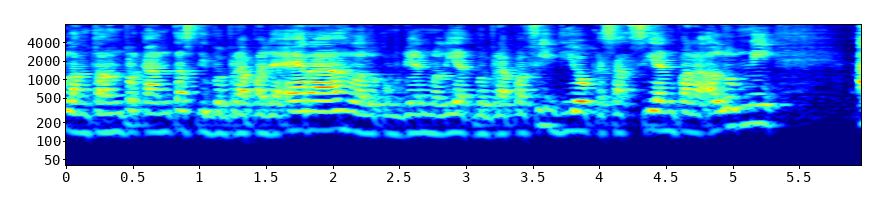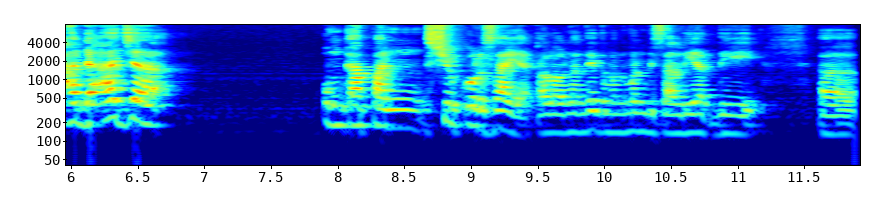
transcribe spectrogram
ulang tahun perkantas di beberapa daerah, lalu kemudian melihat beberapa video kesaksian para alumni, ada aja ungkapan syukur saya kalau nanti teman-teman bisa lihat di uh,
